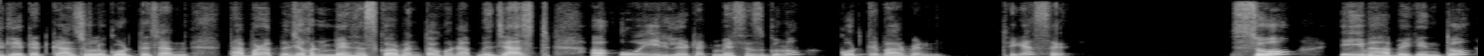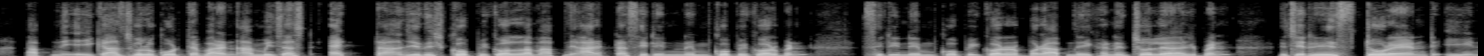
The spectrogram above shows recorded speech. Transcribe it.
রিলেটেড কাজগুলো করতে চান। তারপর আপনি যখন মেসেজ করবেন, তখন আপনি জাস্ট ওই রিলেটেড মেসেজগুলো করতে পারবেন। ঠিক আছে? সো এইভাবে কিন্তু আপনি এই কাজগুলো করতে পারেন। আমি জাস্ট একটা জিনিস কপি করলাম। আপনি আরেকটা সিটির নেম কপি করবেন। সিটি নেম কপি করার পর আপনি এখানে চলে আসবেন। এই যে রেস্টুরেন্ট ইন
